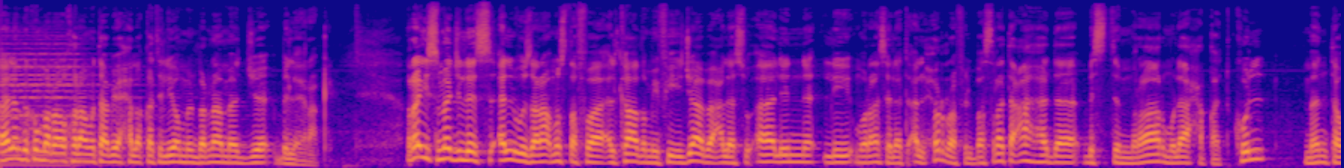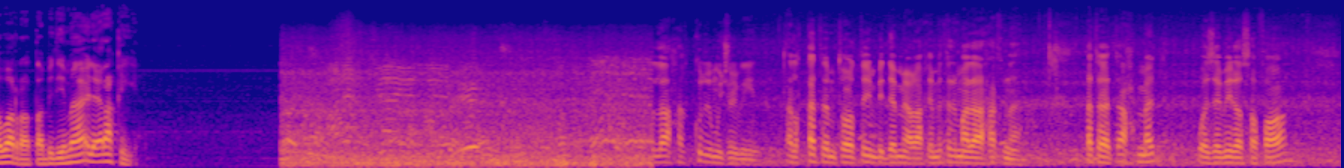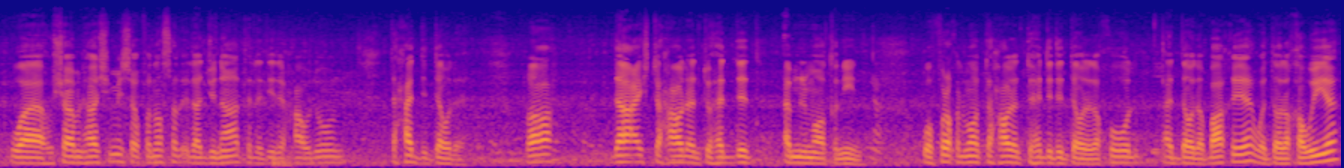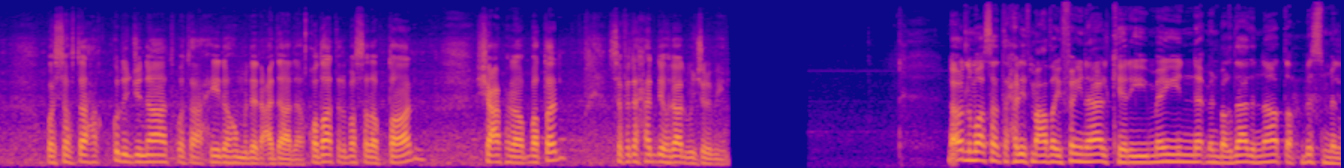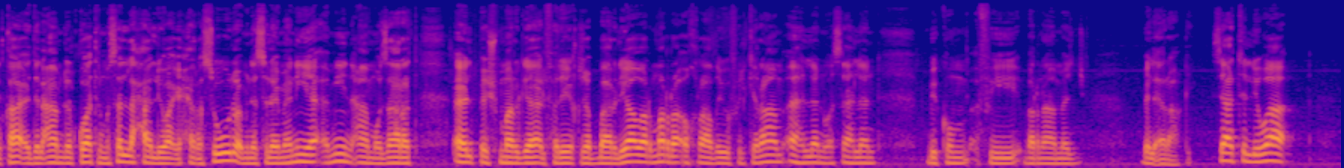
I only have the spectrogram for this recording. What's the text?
أهلا بكم مرة أخرى متابعي حلقة اليوم من برنامج بالعراقي. رئيس مجلس الوزراء مصطفى الكاظمي في إجابة على سؤال لمراسلة الحرة في البصرة تعهد باستمرار ملاحقة كل من تورط بدماء العراقيين. لاحق كل المجرمين القتل المتورطين بدم العراقي مثل ما لاحقنا قتلة أحمد وزميله صفاء وهشام الهاشمي سوف نصل إلى جنات الذين يحاولون تحدي الدولة. راح داعش تحاول أن تهدد أمن المواطنين وفرق الموت تحاول أن تهدد الدولة. نقول الدولة باقية والدولة قوية وسوف تحقق كل الجنات وتحيلهم إلى العدالة. قضاة البصر أبطال شعبها بطل سوف تحدي هؤلاء المجرمين. نعود لمواصلة الحديث مع ضيفينا الكريمين من بغداد الناطق باسم القائد العام للقوات المسلحة اللواء يحيى رسول ومن السليمانية أمين عام وزارة البشمركة الفريق جبار الياور. مرة أخرى ضيوف الكرام أهلا وسهلا بكم في برنامج بالعراقي. سيادة اللواء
